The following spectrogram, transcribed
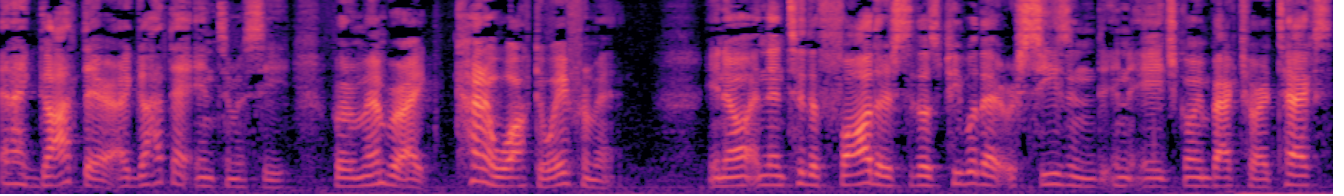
And I got there. I got that intimacy. But remember, I kind of walked away from it. You know, and then to the fathers, to those people that were seasoned in age, going back to our text,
